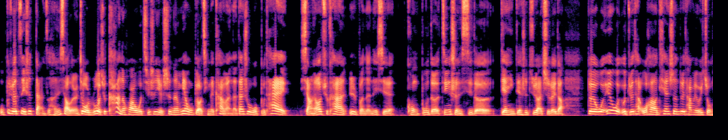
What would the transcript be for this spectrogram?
我不觉得自己是胆子很小的人，就我如果去看的话，我其实也是能面无表情的看完的。但是我不太想要去看日本的那些恐怖的精神系的电影、电视剧啊之类的。对我，因为我我觉得他，我好像天生对他们有一种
